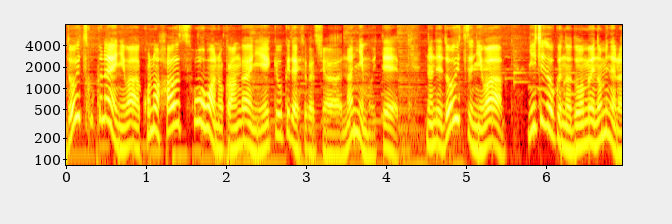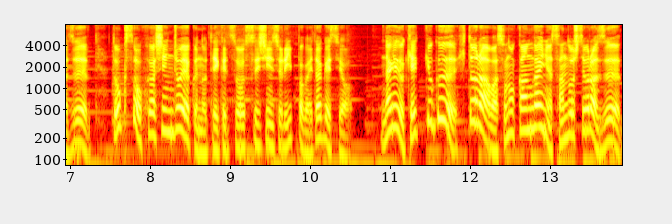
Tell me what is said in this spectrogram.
ドイツ国内にはこのハウスホーファーの考えに影響を受けた人たちが何人もいてなんでドイツには日独の同盟のみならず独ソ不可侵条約の締結を推進する一派がいたわけですよ。だけど結局ヒトラーはその考えには賛同しておらず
